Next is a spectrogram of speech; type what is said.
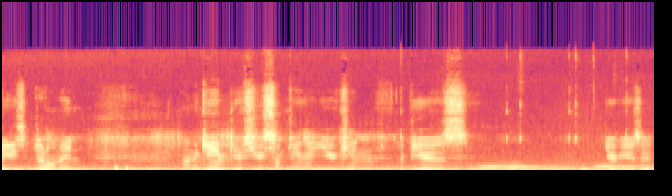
ladies and gentlemen, when the game gives you something that you can abuse, you abuse it.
